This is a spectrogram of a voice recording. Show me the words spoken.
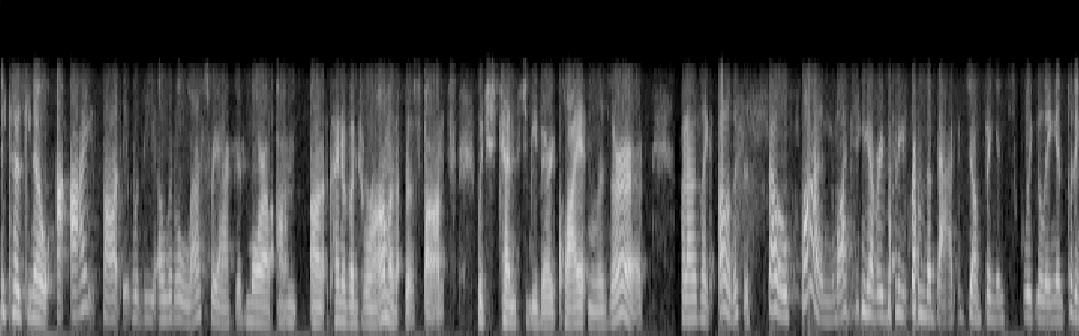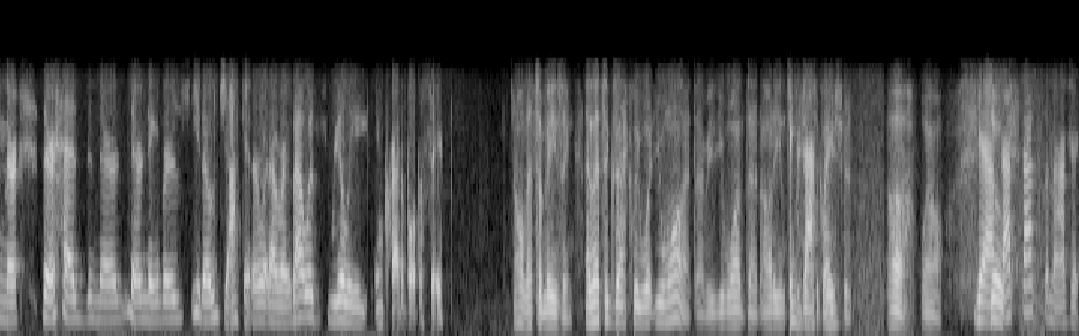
because you know I, I thought it would be a little less reactive, more on, on kind of a drama response, which tends to be very quiet and reserved. But I was like, oh, this is so fun watching everybody from the back jumping and squiggling and putting their their heads in their their neighbor's you know jacket or whatever. That was really incredible to see. Oh, that's amazing, and that's exactly what you want. I mean, you want that audience exactly. participation. Oh, wow. Yeah, so, that's that's the magic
